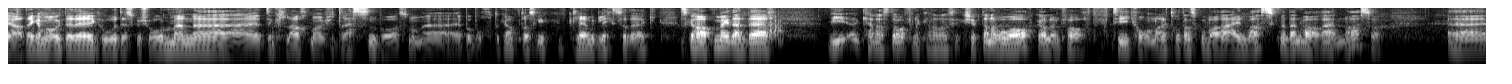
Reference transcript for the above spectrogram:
Ja, det, kan vi også, det er en god diskusjon. Men uh, det er klart vi har jo ikke dressen på oss når vi er på bortekamp. Da skal jeg kle meg likt som deg. Jeg skal ha på meg den der vi, hva det står for noe? Jeg kjøpte den Roa Åkerlund for ti kroner. Jeg trodde den skulle vare én vask, men den varer ennå, altså. Uh,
